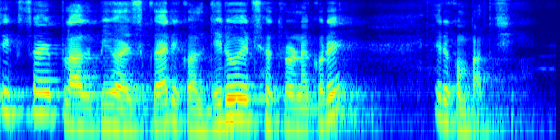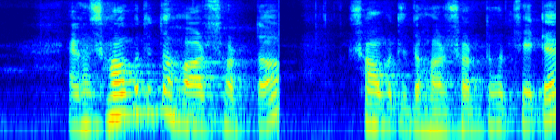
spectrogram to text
six y plus b y square equal zero এর সাথে তুলনা করে এরকম পাচ্ছি। এখন সমাপতিত হওয়ার শর্ত, সমাপতিত হওয়ার শর্ত হচ্ছে এটা।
